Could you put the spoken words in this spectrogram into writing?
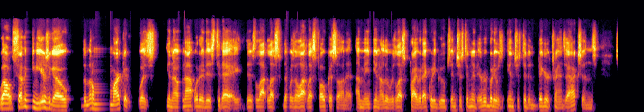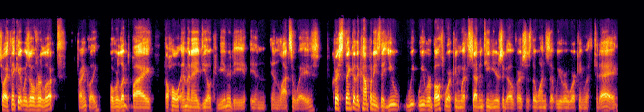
Well, 17 years ago, the middle market was you know not what it is today. There's a lot less there was a lot less focus on it. I mean you know there was less private equity groups interested in it. Everybody was interested in bigger transactions. So i think it was overlooked frankly overlooked by the whole m&a deal community in in lots of ways. Chris think of the companies that you we, we were both working with 17 years ago versus the ones that we were working with today.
